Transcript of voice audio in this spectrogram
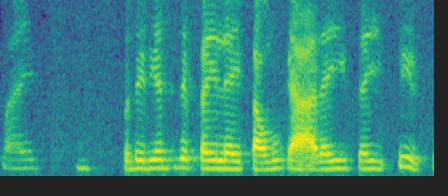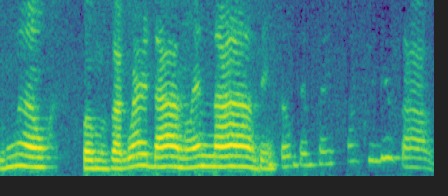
mas Poderia dizer para ele é tal lugar, é isso, é isso, isso. Não, vamos aguardar, não é nada. Então, tentei tranquilizá-lo.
